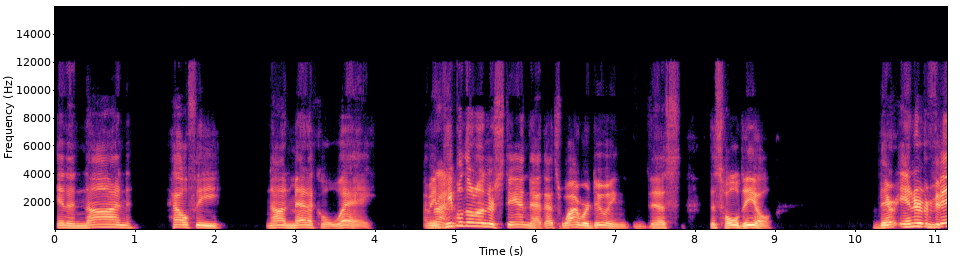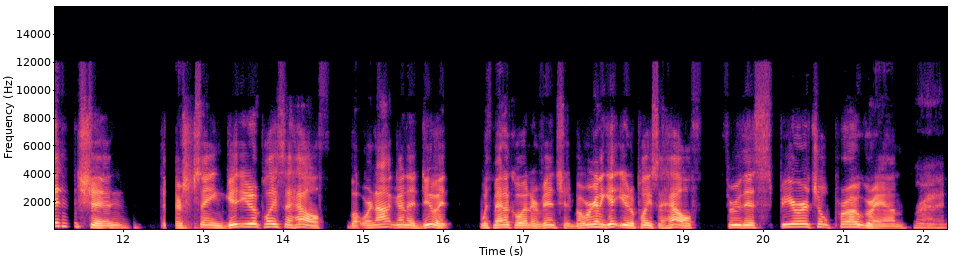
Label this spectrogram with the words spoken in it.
in a non-healthy, non-medical way. I mean, right. people don't understand that. That's why we're doing this this whole deal. Their intervention, they're saying get you to a place of health, but we're not going to do it with medical intervention, but we're going to get you to a place of health through this spiritual program. Right.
